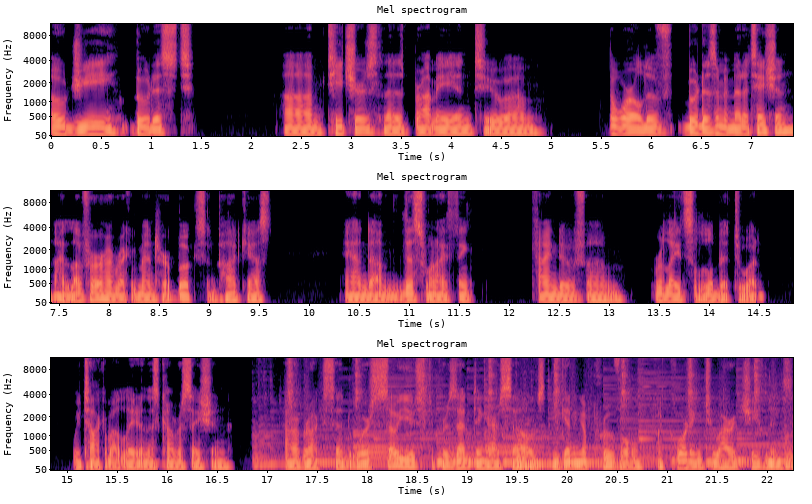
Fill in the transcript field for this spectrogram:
OG Buddhist um, teachers that has brought me into um, the world of Buddhism and meditation. I love her. I recommend her books and podcasts. And um, this one, I think, kind of um, relates a little bit to what we talk about later in this conversation. Tara Brach said, We're so used to presenting ourselves and getting approval according to our achievements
